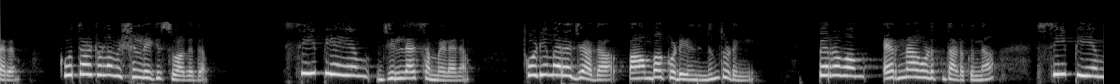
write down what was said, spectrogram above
നമസ്കാരം. കൂത്താട്ടുള്ള മിഷനിലേക്ക് സ്വാഗതം. സി പി ഐ എം ജില്ലാ സമ്മേളനം കൊടിമര ജാഥ പാമ്പാക്കുടിയിൽ നിന്നും തുടങ്ങി. പിറവം എറണാകുളത്ത് നടക്കുന്ന സി പി എം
